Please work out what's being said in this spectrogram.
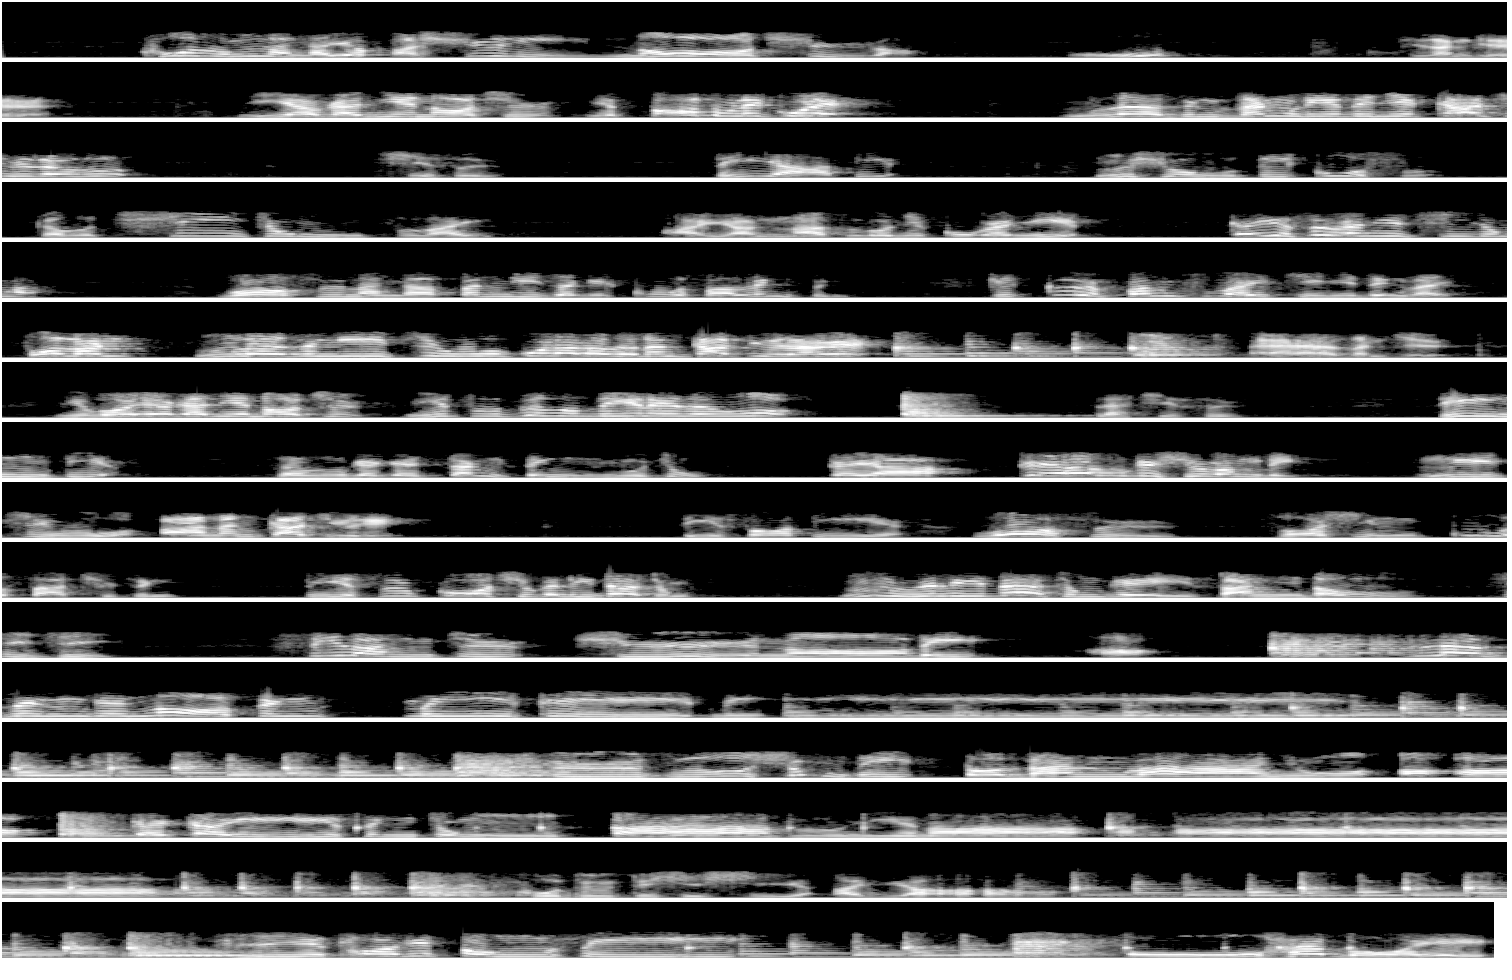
可是我们要把血的拿去了。哦，上去。你要把你拿去，你打出来过来，我那种人力的你感觉就是，其实对呀的，我学武对过事，这是其中之内。哎呀，哪知道你过个年，该是让你其中啊！我是那个等你这个过杀领兵，给各帮出来接你进来，否则我那是你救我过来的人感觉来的。哎，上去。你我要赶你拿去，你只个是内来人物。来，其实，定的，这是这个正定木主，这样这样五个学问的，你记我也能解决的。第三点，我是绍兴古刹取证，必须过去的李大中，与李大中的上头积极，虽然就学那的啊，那人的脑筋。没给你，儿子兄弟都人万元，该该心中大志念呐，可都得些些，哎呀，其他的东西。我还来，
